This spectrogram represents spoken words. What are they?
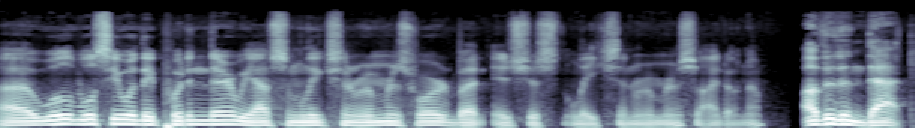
uh, we'll we'll see what they put in there. We have some leaks and rumors for it, but it's just leaks and rumors, so I don't know. Other than that,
